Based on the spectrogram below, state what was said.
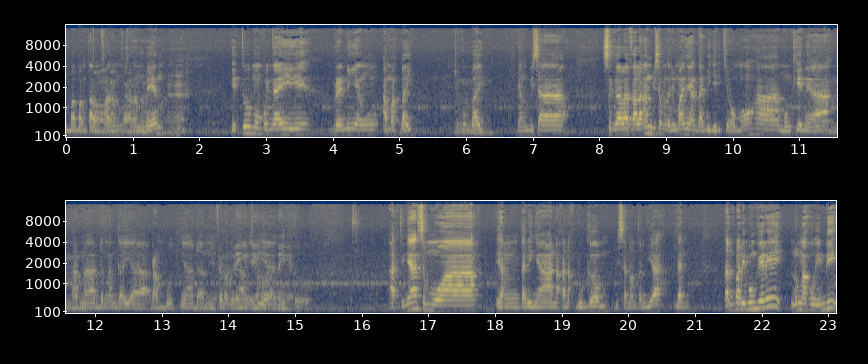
Babang Tampan Babang Kangen Tampan. Band Hmm? itu mempunyai branding yang amat baik cukup Hmm. baik yang bisa segala kalangan bisa menerimanya yang tadi jadi ceomohan mungkin ya Hmm. karena dengan gaya rambutnya dan Iya, fenomenalnya penting itu yang dia ya. gitu artinya semua yang tadinya anak-anak dugem bisa nonton dia dan tanpa dipungkiri lu ngaku indie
